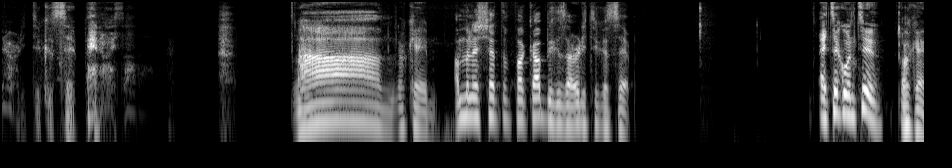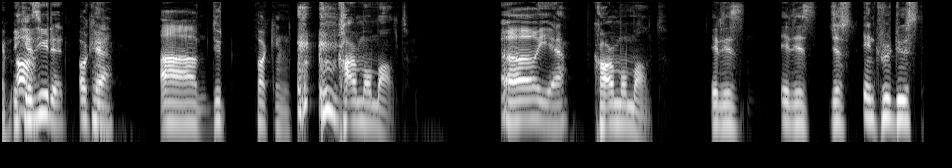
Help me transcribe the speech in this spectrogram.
already took a sip. I know I saw that. Ah, okay. I'm gonna shut the fuck up because I already took a sip. I took one too Okay. because you did. okay. Yeah. Um, dude, fucking caramel malt. Oh yeah. Caramel malt. It is. It is just introduced.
